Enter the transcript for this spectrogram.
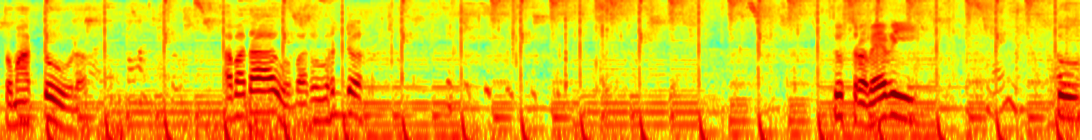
tomato lah. Abang tahu abang suruh dah. Tu strawberry. Tu.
